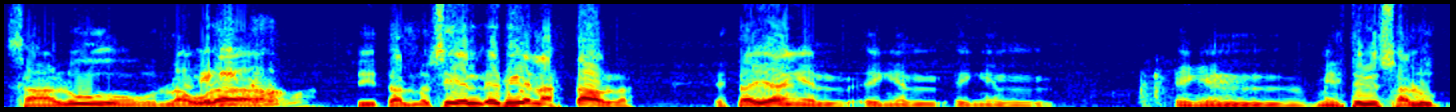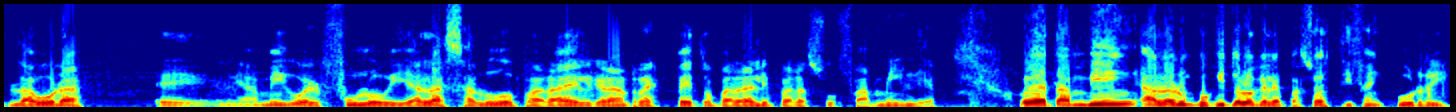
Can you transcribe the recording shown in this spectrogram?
saludo, labora. Sí, tal, sí él, vive en las tablas. Está allá en el, en el, en el, en el Ministerio de Salud, labora eh, mi amigo el Fulo Villalaz, saludo para él, gran respeto para él y para su familia. Oiga, también hablar un poquito de lo que le pasó a Stephen Curry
